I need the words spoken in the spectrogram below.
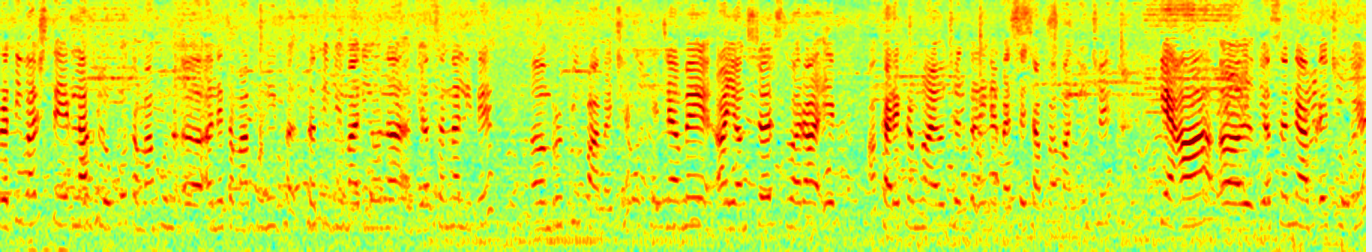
પ્રતિવર્ષ તેર લાખ લોકો તમાકુ અને તમાકુની થતી બીમારીઓના વ્યસનના લીધે મૃત્યુ પામે છે. એટલે અમે આ યંગસ્ટર્સ દ્વારા એક કાર્યક્રમનું આયોજન કરીને મેસેજ આપવા માંગ્યું છે કે આ વ્યસનને આપણે છોડીએ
